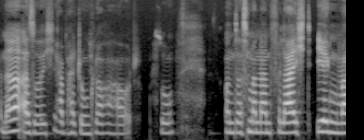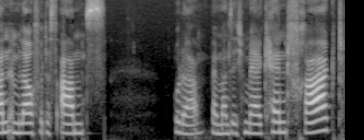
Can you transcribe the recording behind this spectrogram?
ne, also ich habe halt dunklere Haut. So. Und dass man dann vielleicht irgendwann im Laufe des Abends oder wenn man sich mehr kennt, fragt.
